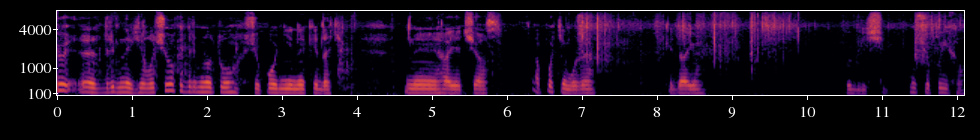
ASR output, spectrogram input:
е, дрібних гілочок, дрібноту, щоб по одній не кидати, не гаяти час, а потім вже кидаю побільше. Ну що, поїхали.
